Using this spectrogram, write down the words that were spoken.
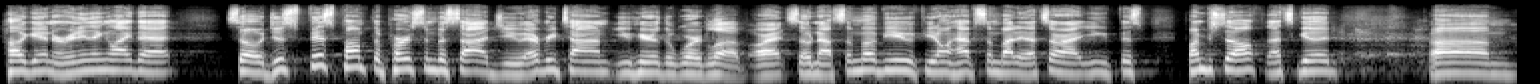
hugging or anything like that. So just fist pump the person beside you every time you hear the word love, all right? So now some of you, if you don't have somebody, that's all right. You can fist pump yourself, that's good. Um,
